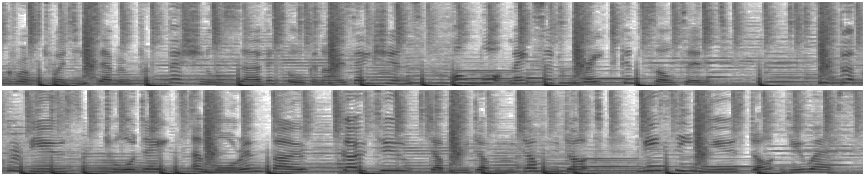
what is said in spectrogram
across 27 professional service organisations on what makes a great consultant. For book reviews, tour dates, and more info, go to www.mecemuse.us.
